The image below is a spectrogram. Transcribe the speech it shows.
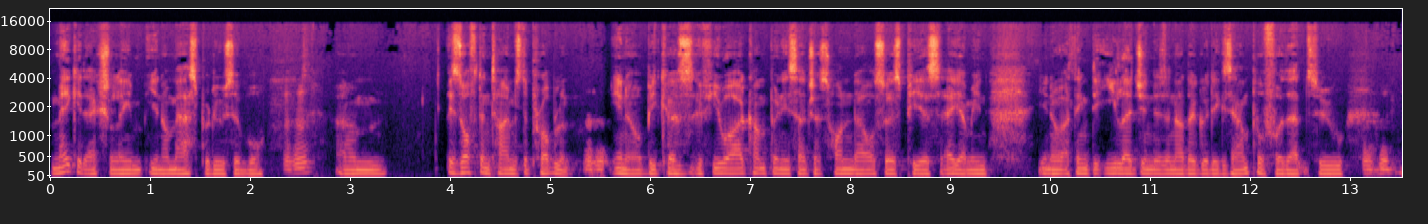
make it actually you know mass producible. Mm-hmm. Um, is oftentimes the problem, Mm-hmm. you know, because if you are a company such as Honda, also as PSA, I mean, you know, I think the E Legend is another good example for that to Mm-hmm.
